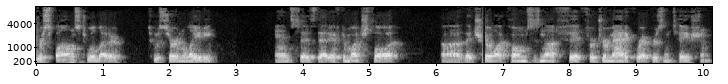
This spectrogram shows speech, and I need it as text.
responds to a letter to a certain lady and says that after much thought, uh, that Sherlock Holmes is not fit for dramatic representation.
